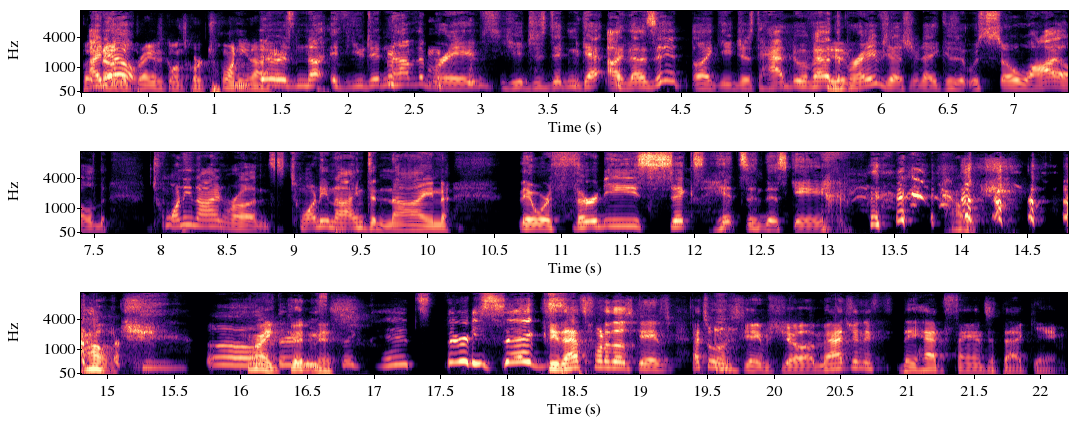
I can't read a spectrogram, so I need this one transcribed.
But I no, know the Braves going to score 29. There is not. If you didn't have the Braves, you just didn't get. Uh, that's it. Like you just had to have had yep. the Braves yesterday because it was so wild. 29 runs, 29 to nine. There were 36 hits in this game. Ouch. Ouch. Oh, My goodness. It's 36. See, that's one of those games. That's one of those games, Joe. Imagine if they had fans at that game.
